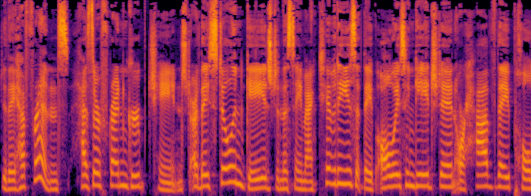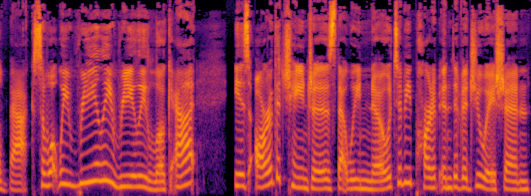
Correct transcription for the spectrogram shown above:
do they have friends? Has their friend group changed? Are they still engaged in the same activities that they've always engaged in, or have they pulled back? So, what we really, really look at is are the changes that we know to be part of individuation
